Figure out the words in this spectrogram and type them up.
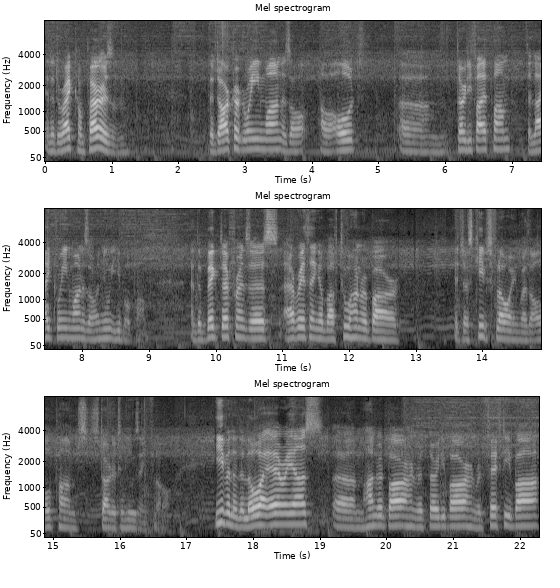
In a direct comparison, the darker green one is our, our old um, 35 pump, the light green one is our new Evo pump. And the big difference is everything above 200 bar, it just keeps flowing where the old pumps started to losing flow. Even in the lower areas, um, 100 bar, 130 bar, 150 bar,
